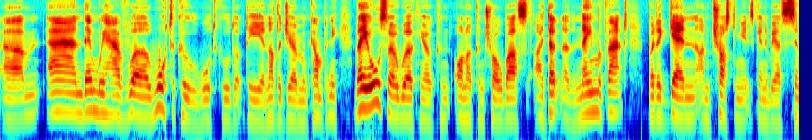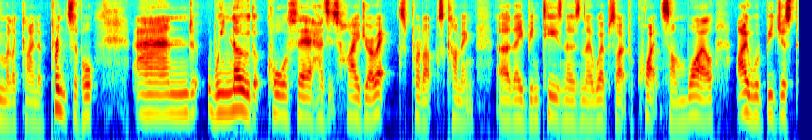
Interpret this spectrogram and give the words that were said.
Um, and then we have uh, Watercool, watercool.de, another German company. They also are working on a control bus. I don't know the name of that, but again, I'm trusting it's going to be a similar kind of principle. And we know that Corsair has its Hydro X products coming. Uh, they've been teasing those on their website for quite some while. I would be just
